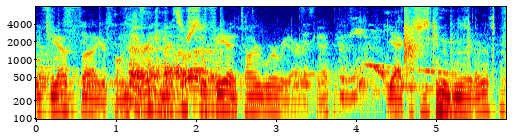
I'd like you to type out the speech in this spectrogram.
if you have uh, your phone charged, message Sophia and tell her where we are, okay? For me? Yeah, because she's gonna be like, where the fuck?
